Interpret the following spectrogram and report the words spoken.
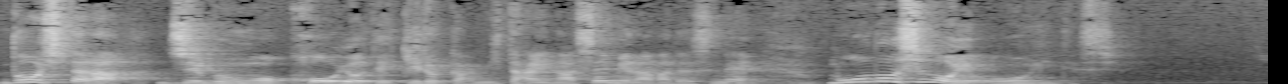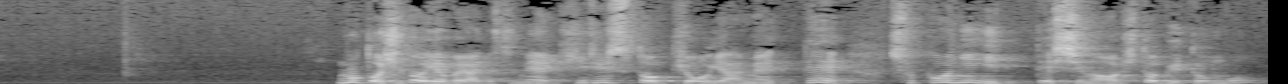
どうしたら自分を考慮できるかみたいなセミナーがですね、ものすごい多いんですよ。もっとひどい言えばですね、キリスト教をやめて、そこに行ってしまう人々も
